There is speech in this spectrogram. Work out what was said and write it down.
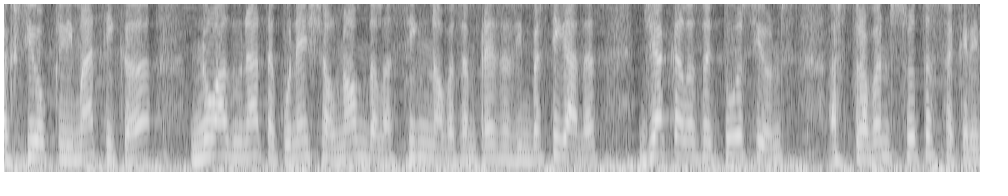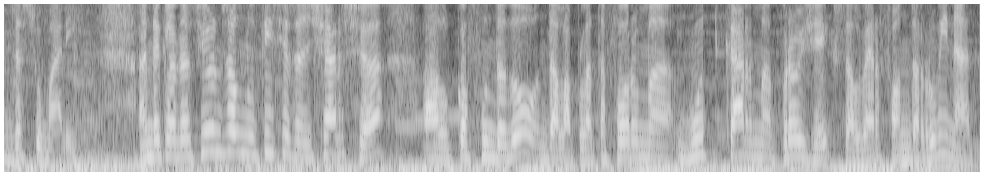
Acció Climàtica no ha donat a conèixer el nom de les cinc noves empreses investigades, ja que les actuacions es troben sota secret de sumari. En declaracions al Notícies en xarxa, el cofundador de la plataforma Good Karma Projects, Albert Font de Rubinat,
